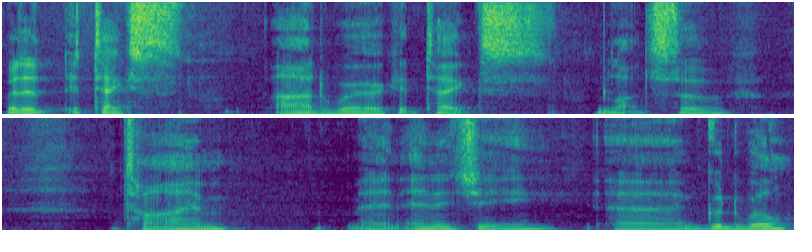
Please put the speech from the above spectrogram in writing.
but it, it takes hard work. It takes lots of time and energy, uh, goodwill.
